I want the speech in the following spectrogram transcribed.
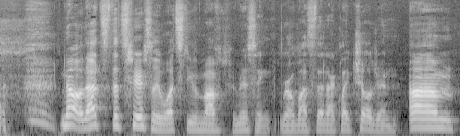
no, that's that's seriously what Steven Moffat's been missing. Robots that act like children. Um,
